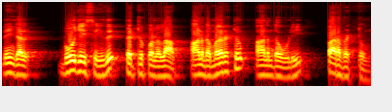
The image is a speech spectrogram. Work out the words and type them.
நீங்கள் பூஜை செய்து பெற்றுக்கொள்ளலாம். ஆனந்த மலரட்டும் ஆனந்த ஒளி பரவட்டும்.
